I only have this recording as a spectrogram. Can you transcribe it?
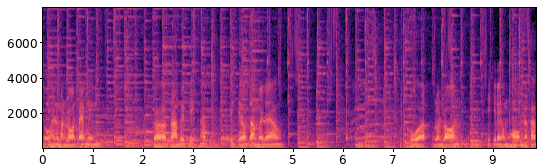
ลงให้น้ำมันร้อนแป๊บนึง ก็ตามด้วยพริกครับพริกที่เราตำไว้แล้วคั่วร้อนๆพริกจะได้หอมๆนะครับ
